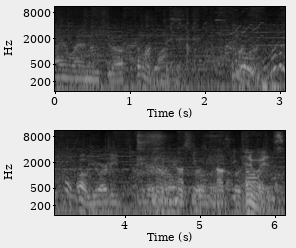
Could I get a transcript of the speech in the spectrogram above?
I went into a. Come on, Monty. Oh, you already. Anyways,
